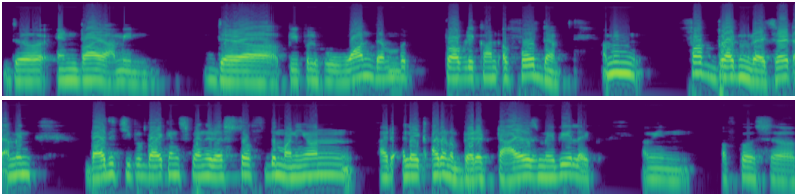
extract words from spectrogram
the end buyer. I mean there are people who want them but probably can't afford them. I mean fuck bragging rights right? I mean buy the cheaper bike and spend the rest of the money on I, like i don't know better tires maybe? Like i mean of course uh,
